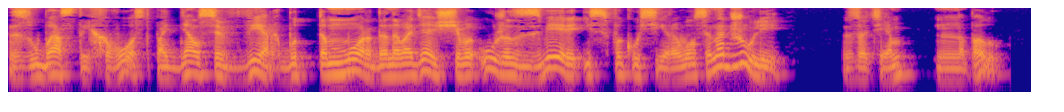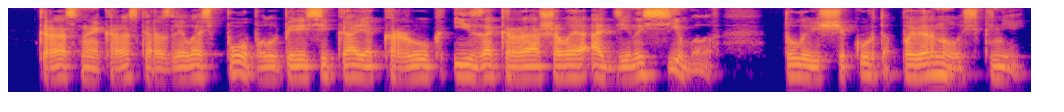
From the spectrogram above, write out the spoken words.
Зубастый хвост поднялся вверх, будто морда наводящего ужас зверя и сфокусировался на Джулии. Затем на полу. Красная краска разлилась по полу, пересекая круг и закрашивая один из символов – Туловище Курта повернулось к ней.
